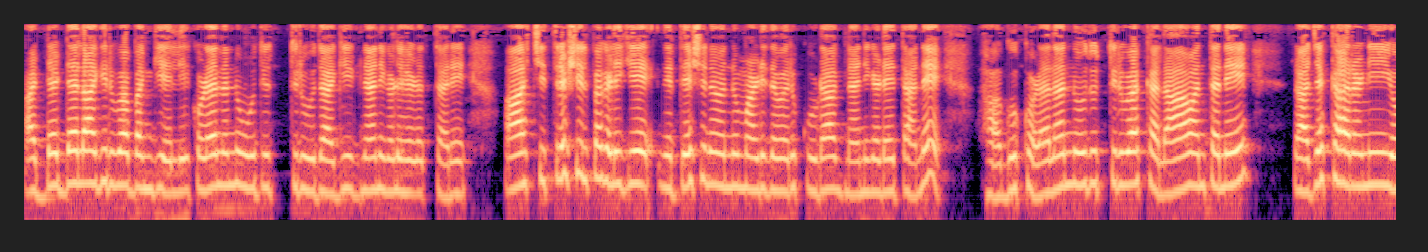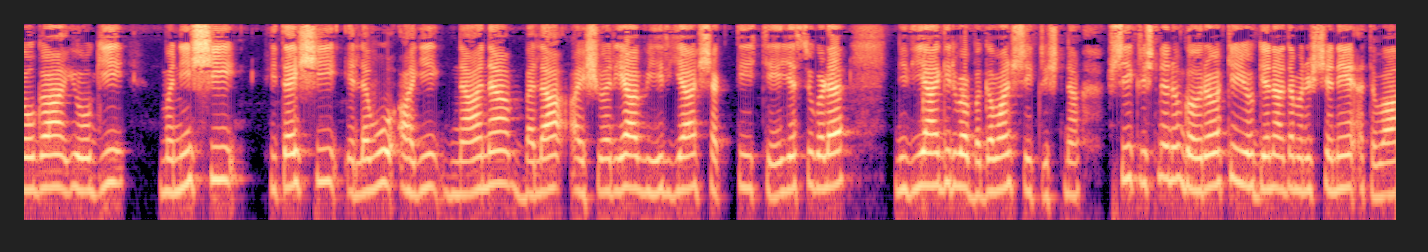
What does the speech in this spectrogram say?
ಅಡ್ಡಡ್ಡಲಾಗಿರುವ ಭಂಗಿಯಲ್ಲಿ ಕೊಳಲನ್ನು ಊದುತ್ತಿರುವುದಾಗಿ ಜ್ಞಾನಿಗಳು ಹೇಳುತ್ತಾರೆ. ಆ ಚಿತ್ರಶಿಲ್ಪಗಳಿಗೆ ನಿರ್ದೇಶನವನ್ನು ಮಾಡಿದವರು ಕೂಡ ಜ್ಞಾನಿಗಳೇ ತಾನೆ? ಹಾಗೂ ಕೊಳಲನ್ನು ಊದುತ್ತಿರುವ ಕಲಾವಂತನೇ, ರಾಜಕಾರಣಿ, ಯೋಗ, ಯೋಗಿ, ಮನೀಷಿ, ಹಿತೈಷಿ ಎಲ್ಲವೂ ಆಗಿ ಜ್ಞಾನ, ಬಲ, ಐಶ್ವರ್ಯ, ವೀರ್ಯ, ಶಕ್ತಿ, ತೇಜಸ್ಸುಗಳ ನಿಧಿಯಾಗಿರುವ ಭಗವಾನ್ ಶ್ರೀಕೃಷ್ಣ. ಶ್ರೀಕೃಷ್ಣನು ಗೌರವಕ್ಕೆ ಯೋಗ್ಯನಾದ ಮನುಷ್ಯನೇ ಅಥವಾ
